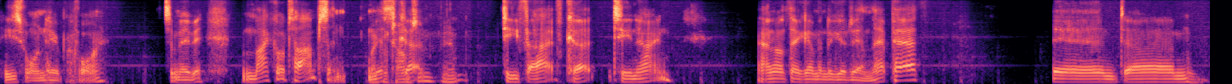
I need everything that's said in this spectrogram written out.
He's won here before, so maybe Michael Thompson. Michael cut. Thompson. Yep. T5 cut, T9. I don't think I'm going to go down that path. And um,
